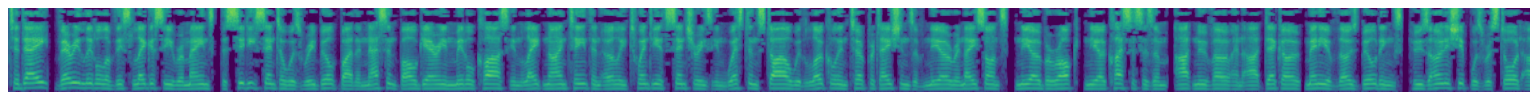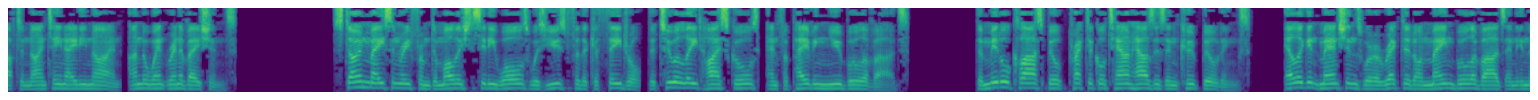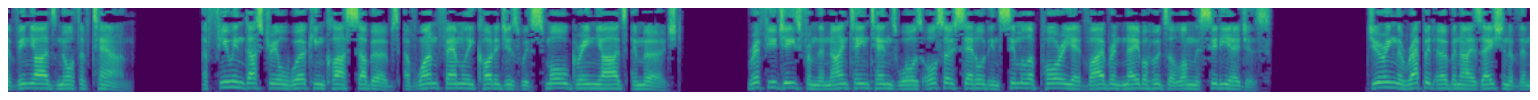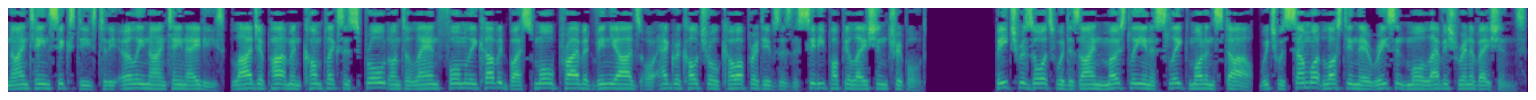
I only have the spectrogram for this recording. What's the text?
Today, very little of this legacy remains. The city centre was rebuilt by the nascent Bulgarian middle class in late 19th and early 20th centuries in Western style with local interpretations of Neo-Renaissance, Neo-Baroque, Neoclassicism, Art Nouveau and Art Deco many of those buildings, whose ownership was restored after 1989, underwent renovations. Stone masonry from demolished city walls was used for the cathedral, the two elite high schools, and for paving new boulevards. The middle class built practical townhouses and coupe buildings. Elegant mansions were erected on main boulevards and in the vineyards north of town. A few industrial working-class suburbs of one-family cottages with small green yards emerged. Refugees from the 1910s wars also settled in similar poorer yet vibrant neighborhoods along the city edges. During the rapid urbanization of the 1960s to the early 1980s, large apartment complexes sprawled onto land formerly covered by small private vineyards or agricultural cooperatives as the city population tripled. Beach resorts were designed mostly in a sleek modern style, which was somewhat lost in their recent more lavish renovations.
